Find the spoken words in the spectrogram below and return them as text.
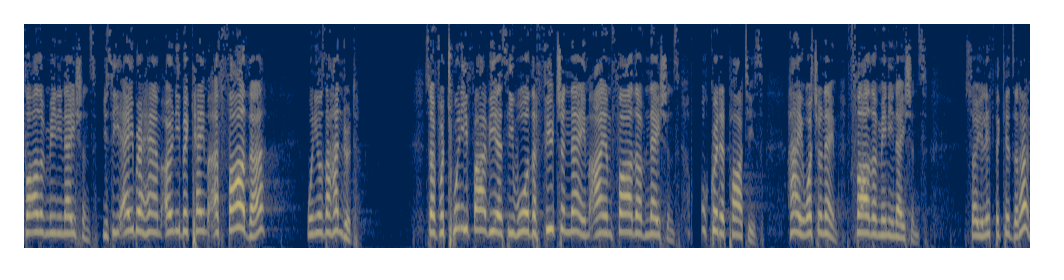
father of many nations. You see, Abraham only became a father when he was 100. So for 25 years, he wore the future name, I am father of nations. Awkward at parties. Hey, what's your name? Father of many nations. So you left the kids at home?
